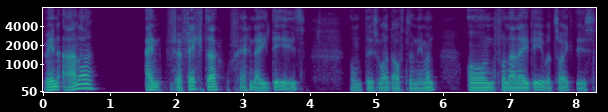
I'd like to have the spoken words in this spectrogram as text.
wenn einer ein Verfechter einer Idee ist, um das Wort aufzunehmen, und von einer Idee überzeugt ist,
